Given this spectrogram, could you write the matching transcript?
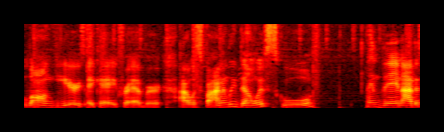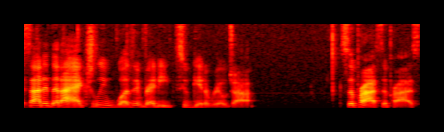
long years, aka forever, I was finally done with school. And then I decided that I actually wasn't ready to get a real job. Surprise, surprise.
